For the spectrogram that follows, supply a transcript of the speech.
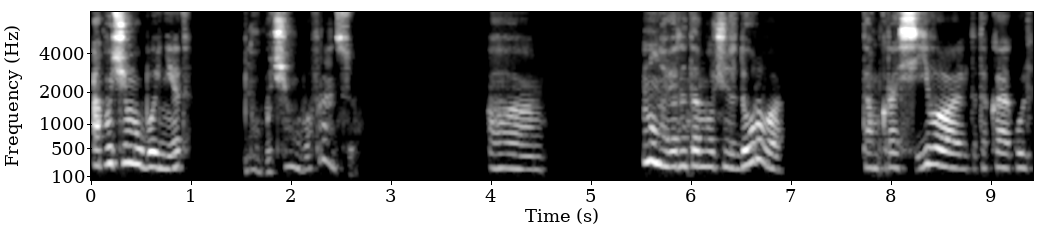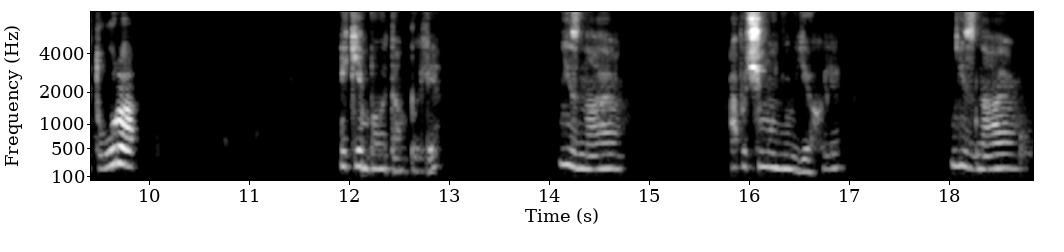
А почему бы и нет? Ну, почему во Францию? А, ну, наверное, там очень здорово. Там красиво, это такая культура. И кем бы вы там были? Не знаю. А почему не уехали? Не знаю.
